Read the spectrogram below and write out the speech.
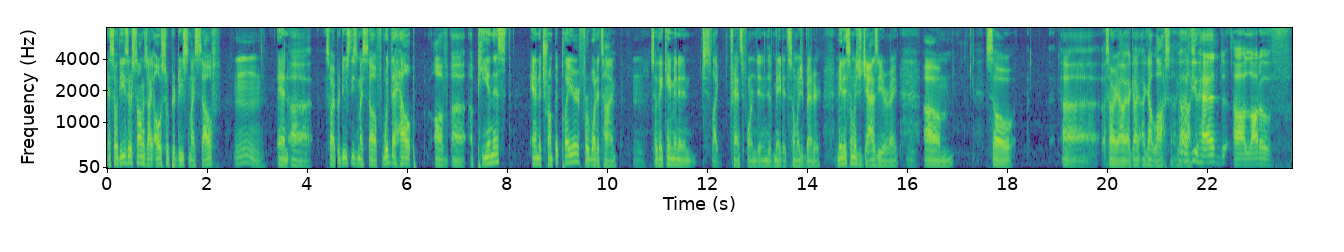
And so these are songs I also produced myself and uh, so I produced these myself with the help of uh, a pianist and a trumpet player for What a Time. So they came in and just like transformed it and have made it so much better, made it so much jazzier, right? Um, so, uh, sorry, I, I got I got lost. I got Have lost. you had uh, a lot of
